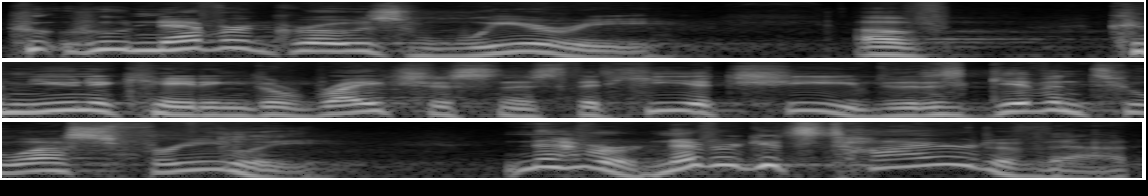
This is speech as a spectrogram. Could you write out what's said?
who, who never grows weary of communicating the righteousness that he achieved that is given to us freely. Never, never gets tired of that.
